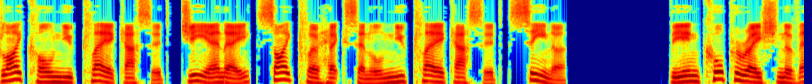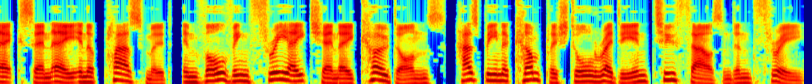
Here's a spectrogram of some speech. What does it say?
glycol nucleic acid, GNA, cyclohexenyl nucleic acid, CENA, the incorporation of XNA in a plasmid, involving three HNA codons, has been accomplished already in 2003.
